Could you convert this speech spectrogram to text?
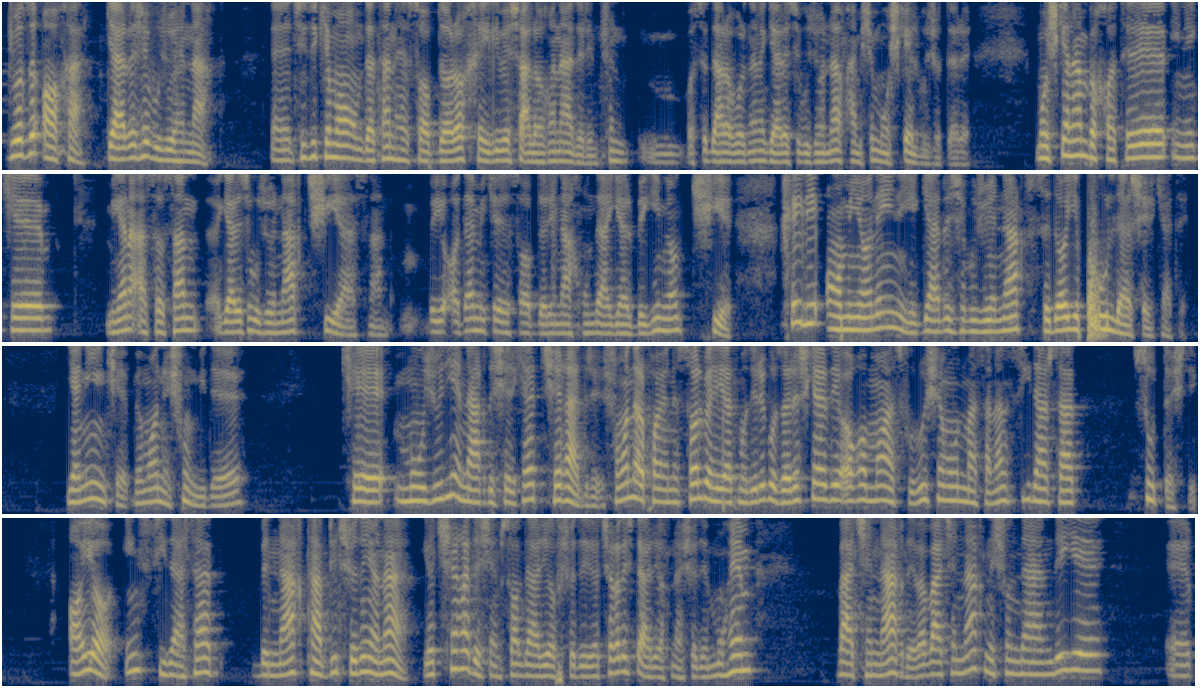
جزء آخر گردش وجوه نقد. چیزی که ما عمدتا حسابدارا خیلی بهش علاقه نداریم چون واسه در آوردن گردش وجوه نقد همیشه مشکل وجود داره. مشکل هم به خاطر اینه که میگن اساسا گرایش وجوه نقد چیه اصلا؟ به یه آدمی که حسابداری نخونده اگر بگیم یا چیه؟ خیلی آمیانه اینه که گردش وجوه نقد صدای پول در شرکته. یعنی اینکه به ما نشون میده که موجودی نقد شرکت چقدره. شما در پایان سال به هیئت مدیره گزارش کردی آقا ما از فروشمون مثلا سی درصد سود داشتیم. آیا این سی درصد به نقد تبدیل شده یا نه؟ یا چقدرش امسال دریافت شده یا چقدرش دریافت نشده؟ مهم بچه نقده و بچه نقد نشون دهنده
